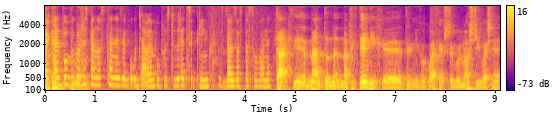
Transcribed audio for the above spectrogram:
Tak, albo wykorzystano sceny z jego udziałem, po prostu recykling został zastosowany. Tak, y, na, to na, na tych tylnych, e, tylnych okładkach, w szczególności właśnie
